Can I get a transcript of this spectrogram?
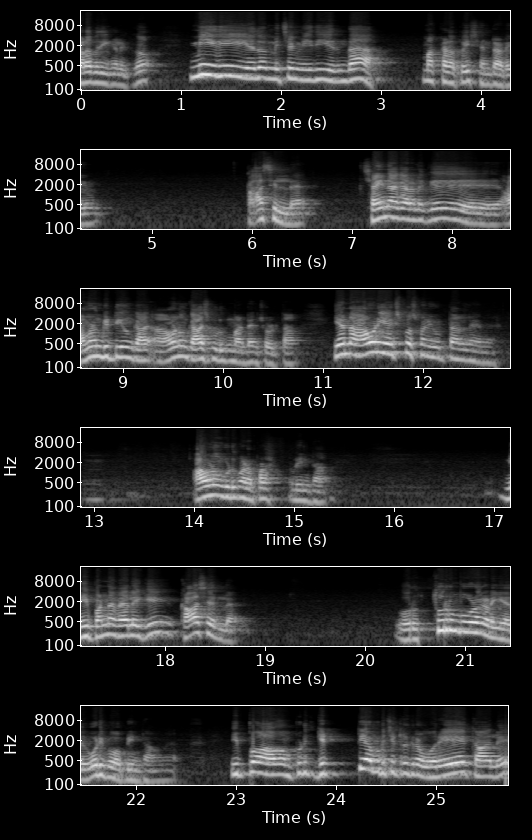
தளபதிகளுக்கும் மீதி ஏதோ மிச்சம் மீதி இருந்தால் மக்களை போய் சென்றடையும். காசு இல்லை சைனாக்காரனுக்கு அவன்கிட்டையும் கா அவனும் காசு கொடுக்க மாட்டேன்னு சொல்லிட்டான். ஏன்னா அவனையும் எக்ஸ்போஸ் பண்ணி விட்டான்ல என்ன? அவனும் கொடுக்க மாட்டப்பா அப்படின்ட்டான். நீ பண்ண வேலைக்கு காசு இல்லை. ஒரு துரும்பு கூட கிடையாது. ஓடிப்போ அப்படின்ட்டான் அவன். இப்போ அவன் பிடி கெட்டியாக பிடிச்சிட்டு இருக்கிற ஒரே காலு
